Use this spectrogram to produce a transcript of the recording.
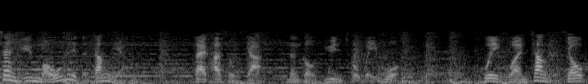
善于谋略的张良，在他手下能够运筹帷幄；会管账的萧何，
